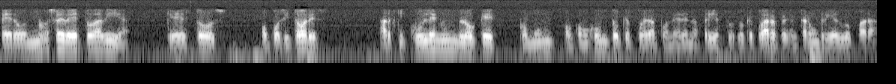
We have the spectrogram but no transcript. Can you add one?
pero no se ve todavía que estos opositores articulen un bloque común o conjunto que pueda poner en aprietos o que pueda representar un riesgo para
